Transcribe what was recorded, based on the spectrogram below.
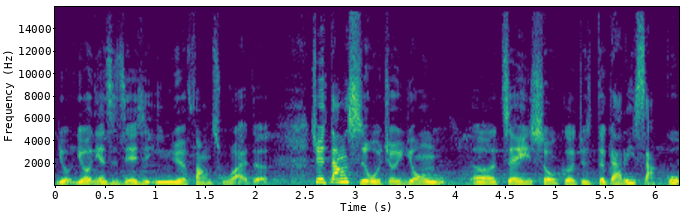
有有一点是直接是音乐放出来的。所以当时我就用呃这一首歌，就是《The Garisa Gu》。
